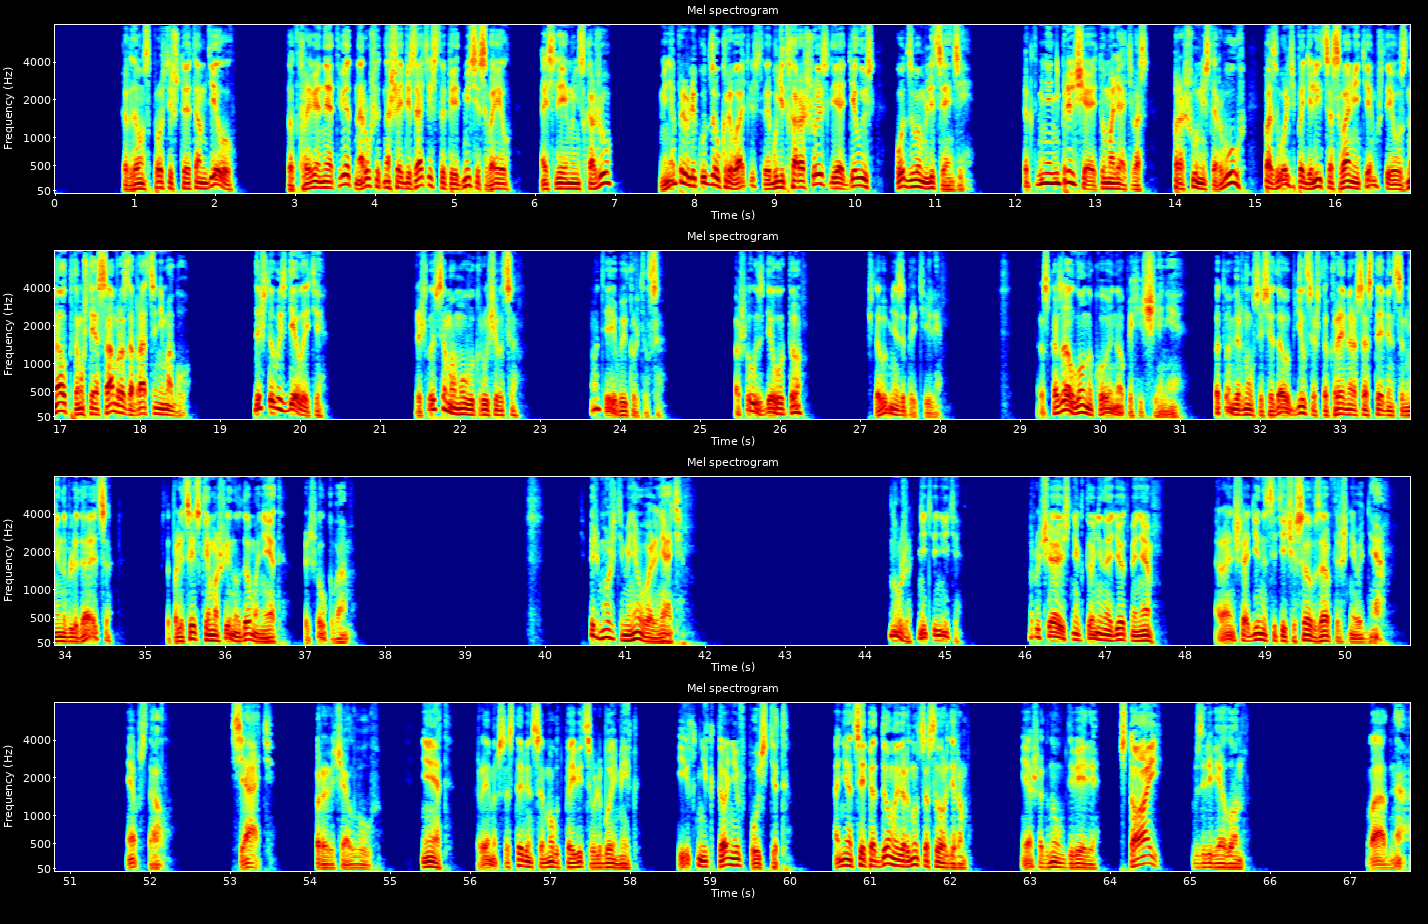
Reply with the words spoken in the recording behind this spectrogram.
Когда он спросит, что я там делал, то откровенный ответ нарушит наши обязательства перед миссис Вейл. А если я ему не скажу, меня привлекут за укрывательство, и будет хорошо, если я отделаюсь отзывом лицензии. Как-то меня не прельщает умолять вас. Прошу, мистер Вулф, позвольте поделиться с вами тем, что я узнал, потому что я сам разобраться не могу. Да что вы сделаете? Пришлось самому выкручиваться. Вот я и выкрутился. Пошел и сделал то, что вы мне запретили. Рассказал Лону Коину о похищении. Потом вернулся сюда, убедился, что Крэмера со Стеббинсом не наблюдается, что полицейской машины дома нет. Пришел к вам. Теперь можете меня увольнять. Ну же, не тяните. Ручаюсь, никто не найдет меня раньше одиннадцати часов завтрашнего дня. Я встал. «Сядь!» — прорычал Вулф. «Нет, Крэмер со Стеббинсом могут появиться в любой миг. Их никто не впустит. Они отцепят дом и вернутся с ордером. Я шагнул к двери. «Стой!» — взревел он. «Ладно.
